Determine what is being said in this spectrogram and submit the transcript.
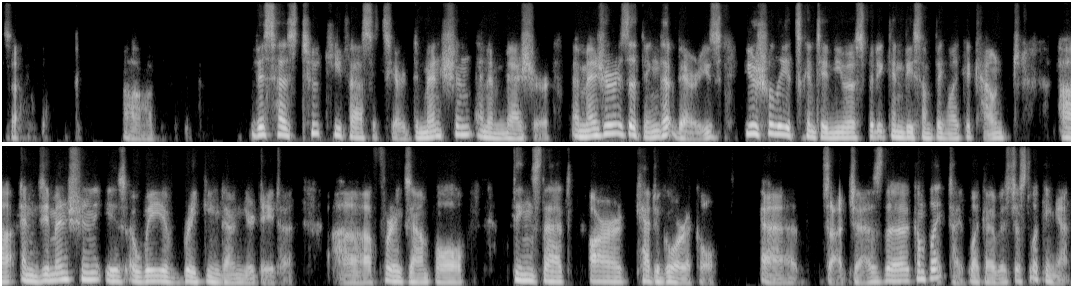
So uh, this has two key facets here, dimension and a measure. A measure is a thing that varies. Usually it's continuous, but it can be something like a count. Uh, and dimension is a way of breaking down your data. Uh, for example, things that are categorical, uh, such as the complaint type, like I was just looking at.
